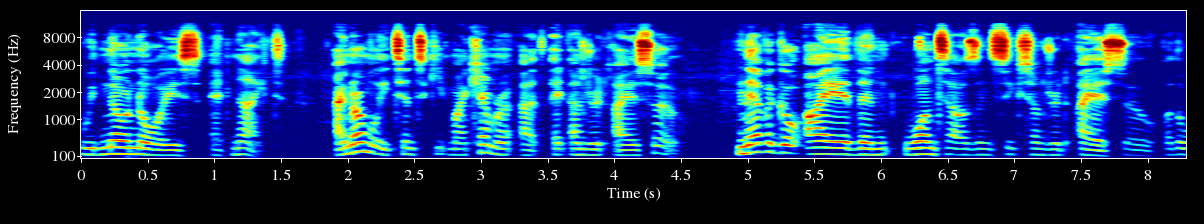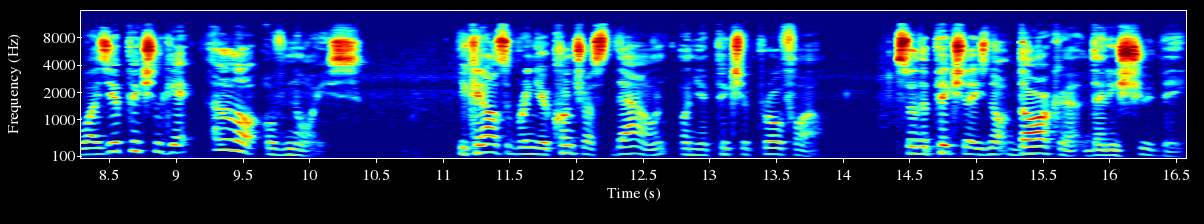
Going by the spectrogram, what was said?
with no noise at night. I normally tend to keep my camera at 800 ISO. Never go higher than 1600 ISO, otherwise your picture will get a lot of noise. You can also bring your contrast down on your picture profile, so the picture is not darker than it should be.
